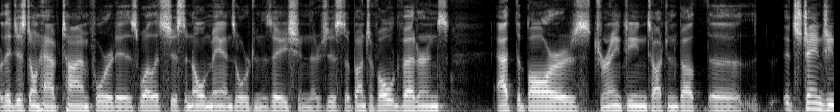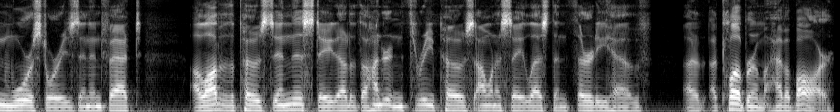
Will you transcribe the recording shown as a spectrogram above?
or they just don't have time for it, is well, it's just an old man's organization. There's just a bunch of old veterans at the bars drinking, talking about the exchanging war stories, and in fact a lot of the posts in this state, out of the 103 posts, I want to say less than 30 have a, a, club room, have a bar.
